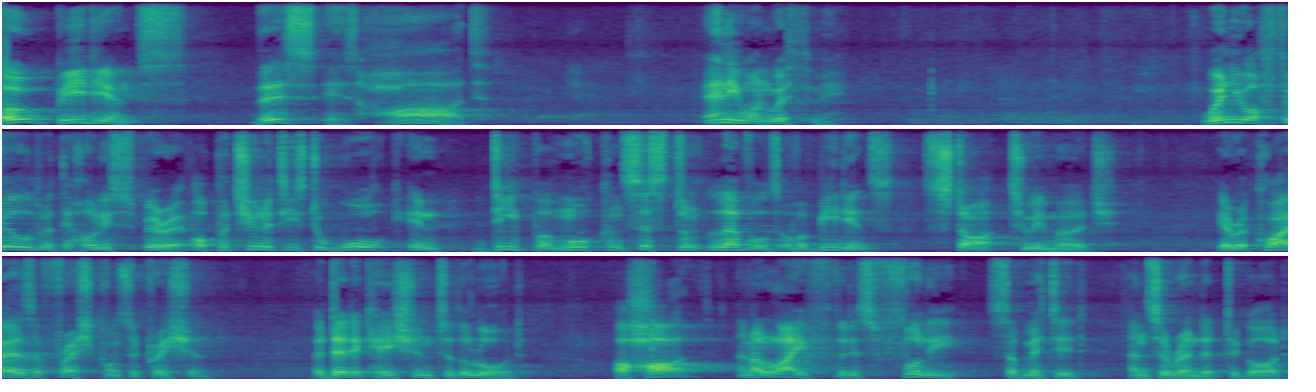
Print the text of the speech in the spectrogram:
Obedience. This is hard. Anyone with me? When you are filled with the Holy Spirit, opportunities to walk in deeper, more consistent levels of obedience start to emerge. It requires a fresh consecration, a dedication to the Lord, a heart and a life that is fully submitted and surrendered to God.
